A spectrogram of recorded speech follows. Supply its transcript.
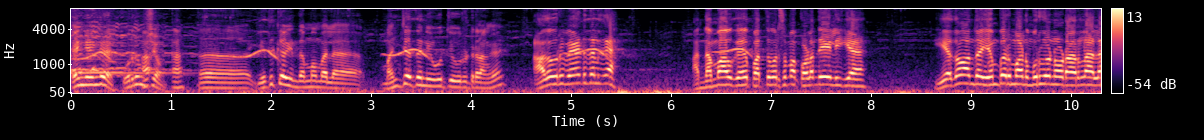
எங்க எங்க? ஒரு நிமிஷம். ஆஹ், எதுக்காக இந்த அம்மா மேல மஞ்சள் தண்ணி ஊத்தி உருட்டுறாங்க? அது ஒரு வேண்டுதலுங்க. அந்த அம்மாவுக்கு பத்து வருஷமா குழந்தையே இல்லைங்க. ஏதோ அந்த எம்பெருமான் முருகனோட அருளால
